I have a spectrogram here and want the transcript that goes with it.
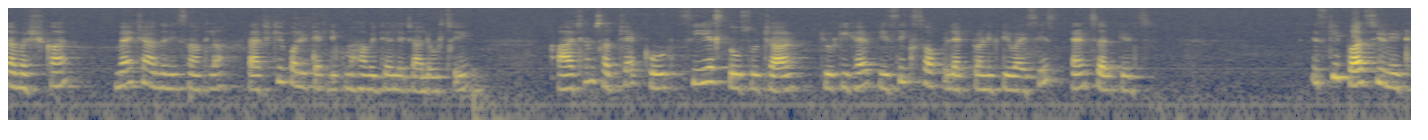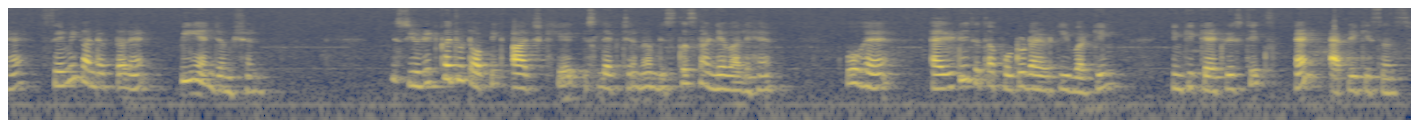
नमस्कार, मैं चांदनी सांकला, राजकीय पॉलिटेक्निक महाविद्यालय जालोर से। आज हम सब्जेक्ट कोड सी एस दो सौ चार, जो कि है basics of electronic devices and circuits इसकी फ़र्स्ट यूनिट है semiconductor and P N junction इस यूनिट का जो टॉपिक आज के इस लेक्चर में हम डिस्कस करने वाले हैं, वो है एलईडी तथा फोटोडायोड की वर्किंग इनकी कैरेक्टरिस्टिक्स एंड एप्लीकेशंस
